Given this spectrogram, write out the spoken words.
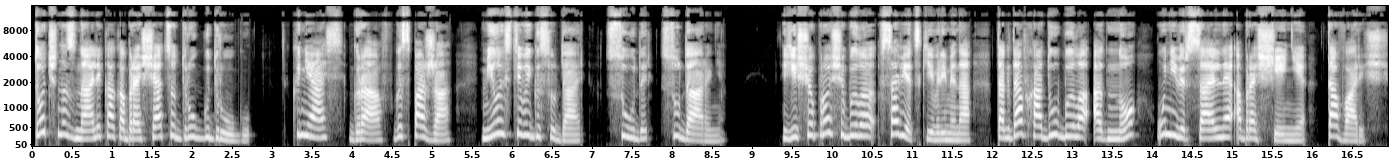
точно знали, как обращаться друг к другу. Князь, граф, госпожа, милостивый государь, сударь, сударыня. Еще проще было в советские времена, тогда в ходу было одно универсальное обращение «товарищ».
